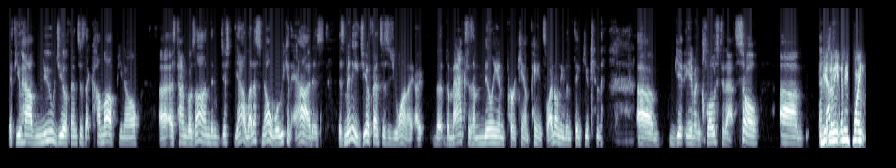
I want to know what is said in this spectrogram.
if you have new geofences that come up, you know, uh, as time goes on, then just yeah, let us know. Well, we can add as as many geofences as you want. I, I the the max is a million per campaign, so I don't even think you can um, get even close to that. So um, okay, let me let me point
